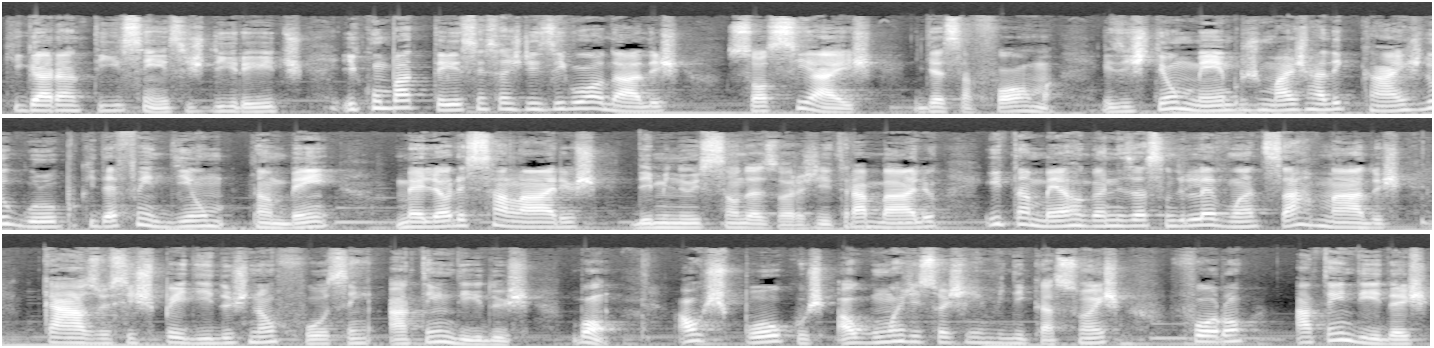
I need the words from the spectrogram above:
que garantissem esses direitos e combatessem essas desigualdades sociais. E dessa forma, existiam membros mais radicais do grupo que defendiam também melhores salários, diminuição das horas de trabalho e também a organização de levantes armados, caso esses pedidos não fossem atendidos. Bom, aos poucos, algumas de suas reivindicações foram atendidas,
